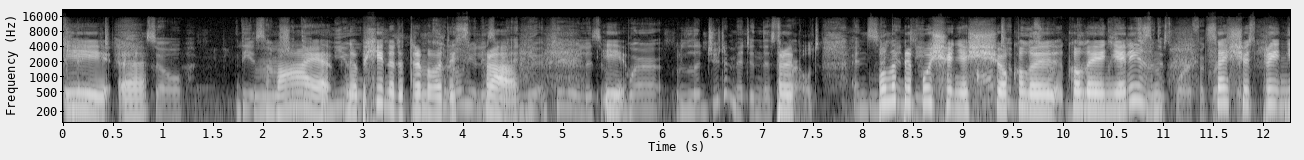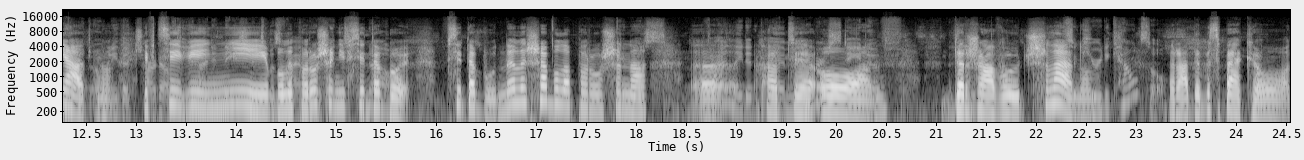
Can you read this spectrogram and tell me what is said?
І, е, Має необхідно дотримуватись прав. І при- Були припущення, що коли колоніалізм це щось прийнятно, і в цій війні були порушені всі табу. Всі табу не лише була порушена е, хартія ООН державою членом. Ради безпеки ООН.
